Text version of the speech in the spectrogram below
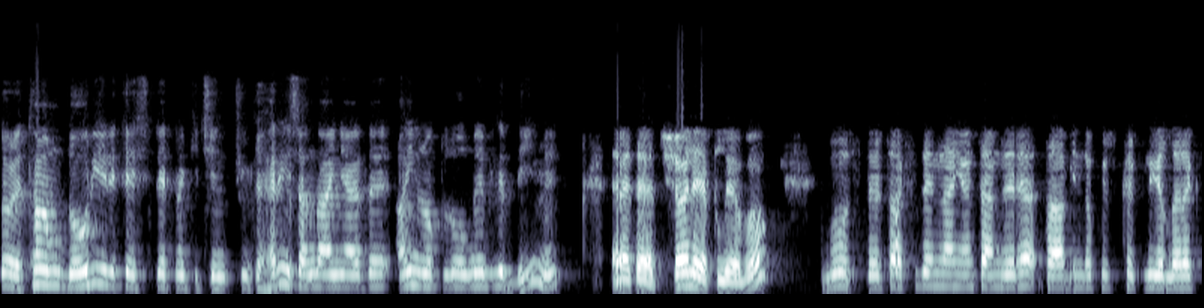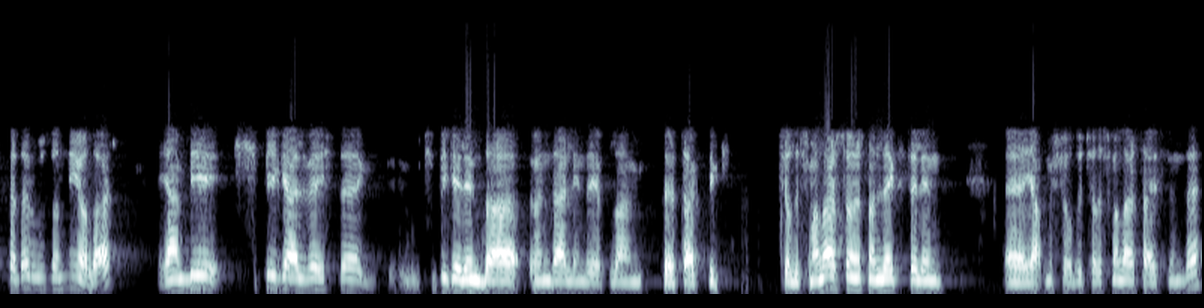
böyle tam doğru yeri tespit etmek için çünkü her insan da aynı yerde aynı noktada olmayabilir değil mi? Evet evet şöyle yapılıyor bu. Bu stereotaksi denilen yöntemleri ta 1940'lı yıllara kadar uzanıyorlar. Yani bir Spiegel ve işte Spiegel'in daha önderliğinde yapılan stereotaktik çalışmalar. Sonrasında Lexel'in e, yapmış olduğu çalışmalar sayesinde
